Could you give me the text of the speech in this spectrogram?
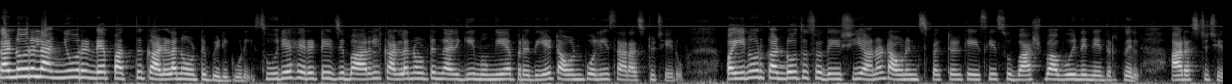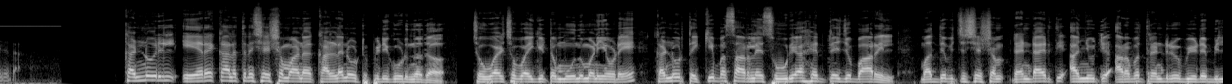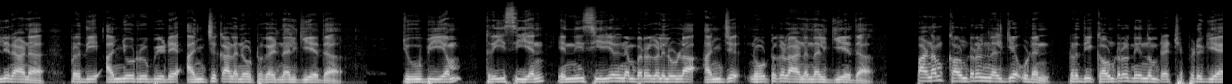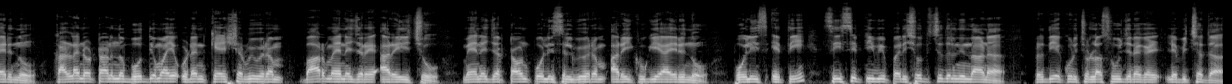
കണ്ണൂരിൽ അഞ്ഞൂറിന്റെ പത്ത് കള്ളനോട്ട് പിടികൂടി. സൂര്യ ഹെറിറ്റേജ് ബാറിൽ കള്ളനോട്ട് നൽകി മുങ്ങിയ പ്രതിയെ ടൗൺ പോലീസ് അറസ്റ്റ് ചെയ്തു. പയ്യന്നൂർ കണ്ടോത്ത് സ്വദേശിയാണ് town inspector K C Subhash ബാബുവിന്റെ നേതൃത്വത്തിൽ അറസ്റ്റ് ചെയ്തത്. കണ്ണൂരിൽ ഏറെക്കാലത്തിന് ശേഷമാണ് കള്ളനോട്ട് പിടികൂടുന്നത്. ചൊവ്വാഴ്ച വൈകിട്ട് മൂന്ന് മണിയോടെ കണ്ണൂർ തെക്കി ബസാറിലെ സൂര്യ ഹെറിറ്റേജ് ബാറിൽ മദ്യപിച്ച ശേഷം രണ്ടായിരത്തി അഞ്ഞൂറ്റി അറുപത്തിരണ്ട് രൂപയുടെ ബില്ലിനാണ് പ്രതി അഞ്ഞൂറ് രൂപയുടെ അഞ്ച് കള്ളനോട്ടുകൾ നൽകിയത്. Two B M three C N എന്നീ സീരിയൽ നമ്പറുകളിലുള്ള അഞ്ച് നോട്ടുകളാണ് നൽകിയത്. പണം കൗണ്ടറിൽ നൽകിയ ഉടൻ പ്രതി കൗണ്ടറിൽ നിന്നും രക്ഷപ്പെടുകയായിരുന്നു. കള്ളനോട്ടാണെന്ന് ബോധ്യമായ ഉടൻ കേഷർ വിവരം ബാർ മാനേജറെ അറിയിച്ചു. മാനേജർ ടൗൺ പോലീസിൽ വിവരം അറിയിക്കുകയായിരുന്നു. പോലീസ് എത്തി സി പരിശോധിച്ചതിൽ നിന്നാണ് പ്രതിയെക്കുറിച്ചുള്ള സൂചനകൾ ലഭിച്ചത്.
